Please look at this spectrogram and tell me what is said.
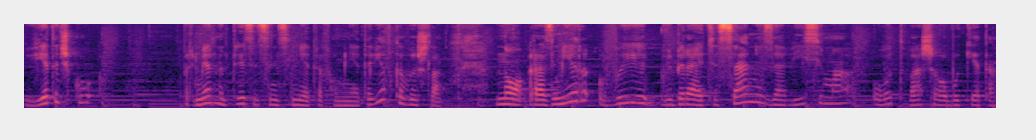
веточку примерно 30 сантиметров у меня эта ветка вышла, но размер вы выбираете сами, зависимо от вашего букета.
